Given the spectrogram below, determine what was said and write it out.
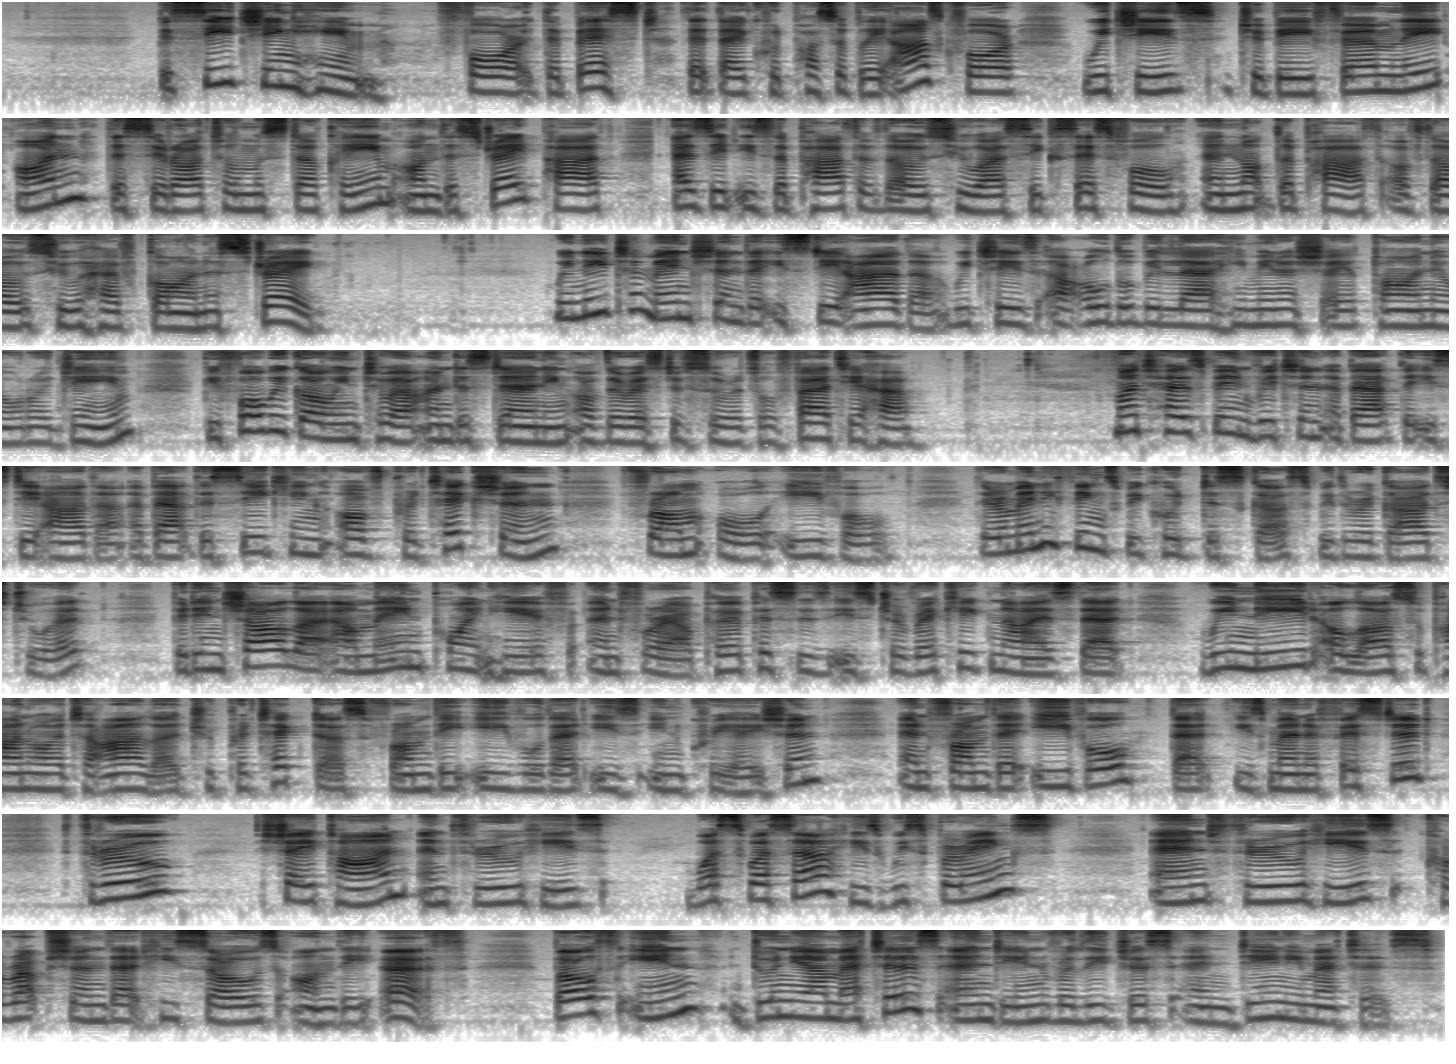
beseeching Him for the best that they could possibly ask for, which is to be firmly on the Siratul Mustaqim, on the straight path, as it is the path of those who are successful and not the path of those who have gone astray. We need to mention the isti'adha, which is A'udhu billahi minash shaitanir rajim, before we go into our understanding of the rest of Surah Al-Fatiha. Much has been written about the isti'adha, about the seeking of protection from all evil. There are many things we could discuss with regards to it, but inshallah, our main point here and for our purposes is to recognize that we need Allah subhanahu wa ta'ala to protect us from the evil that is in creation and from the evil that is manifested through shaitan and through his waswasa, his whisperings, and through his corruption that he sows on the earth, both in dunya matters and in religious and dini matters.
